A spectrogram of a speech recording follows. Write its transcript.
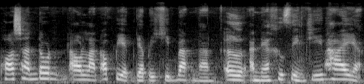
เพราะฉันโดนเอารัดเอาเปรียบอย่าไปคิดแบบนั้นเอออันนี้คือสิ่งที่ไพ่อะ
